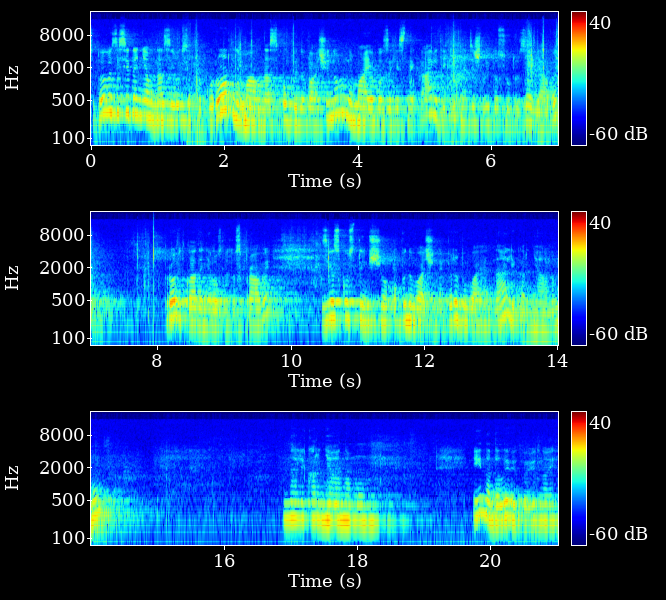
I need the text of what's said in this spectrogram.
судове засідання. У нас з'явився прокурор, нема в нас обвинуваченого, немає його захисника, від яких надійшли до суду заяви про відкладення розгляду справи. В зв'язку з тим, що обвинувачений перебуває на лікарняному. На лікарняному. І надали відповідний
